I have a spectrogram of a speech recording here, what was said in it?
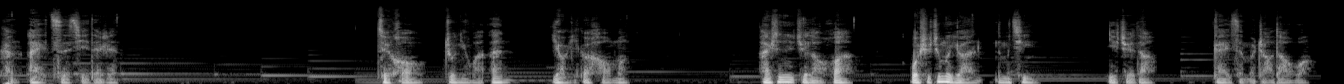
很爱自己的人。最后祝你晚安，有一个好梦。还是那句老话，我是这么远那么近，你知道。该怎么找到我？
